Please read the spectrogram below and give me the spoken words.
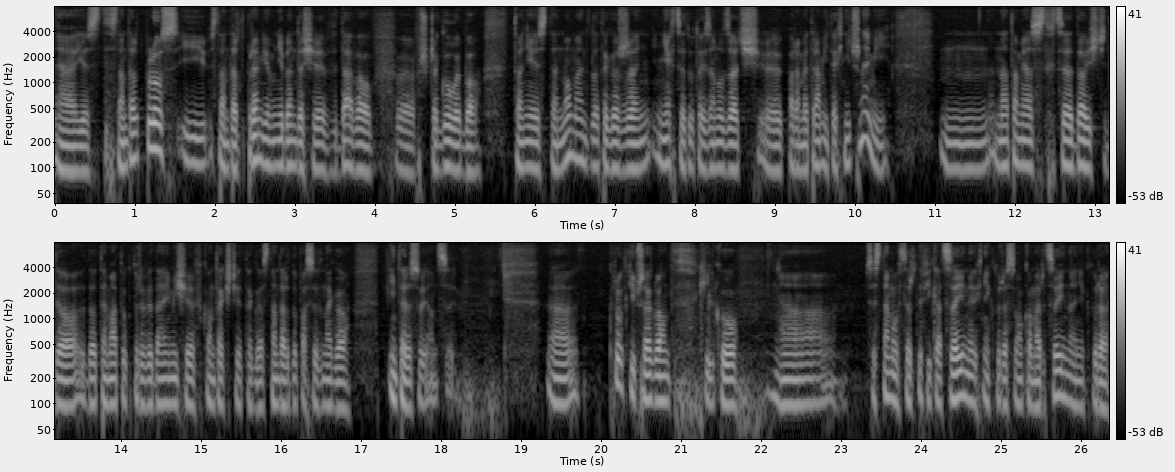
e, jest standard plus i standard premium. Nie będę się wdawał w, w szczegóły, bo to nie jest ten moment, dlatego że nie chcę tutaj zanudzać parametrami technicznymi. Mm, Natomiast chcę dojść do, do tematu, który wydaje mi się w kontekście tego standardu pasywnego interesujący. E, Krótki przegląd kilku e, systemów certyfikacyjnych. Niektóre są komercyjne, niektóre,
